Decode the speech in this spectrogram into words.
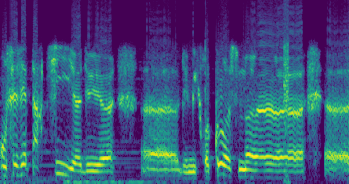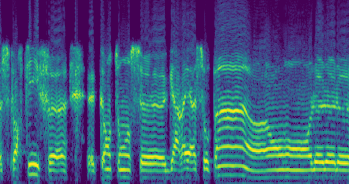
On faisait partie euh, du, euh, euh, du microcosme sportif. quand on se garait à Sopin, le,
